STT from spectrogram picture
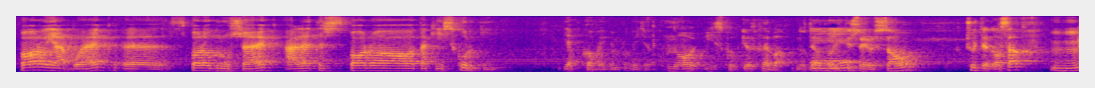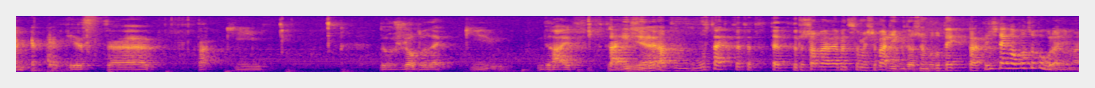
Sporo jabłek, e, sporo gruszek, ale też sporo takiej skórki jabłkowej bym powiedział. No i skórki od chleba. No te Mhm. polityczne już są. Czuć ten osad. Mhm. Jest e, taki drożdżowy, lekki drive w Tak, jeśli, winie. a w ustach te, te, te gruszkowe elementy są jeszcze bardziej widoczne, bo tutaj praktycznie tego owocu w ogóle nie ma.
